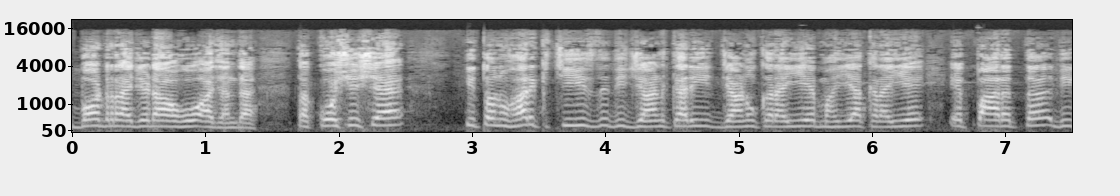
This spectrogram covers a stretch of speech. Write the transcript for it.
ਬਾਰਡਰ ਹੈ ਜਿਹੜਾ, ਉਹ ਆ ਜਾਂਦਾ ਤਾਂ ਕੋਸ਼ਿਸ਼ ਹੈ ਕਿ ਤੁਹਾਨੂੰ ਹਰ ਇੱਕ ਚੀਜ਼ ਦੀ ਜਾਣਕਾਰੀ, ਜਾਣੂ ਕਰਾਈਏ, ਮੁਹੱਈਆ ਕਰਾਈਏ। ਇਹ ਭਾਰਤ ਦੀ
